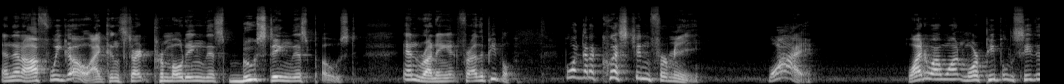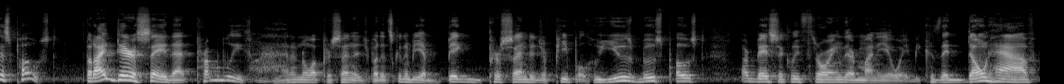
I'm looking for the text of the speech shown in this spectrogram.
and then off we go. I can start promoting this, boosting this post, and running it for other people. Well, I got a question for me. Why? Why do I want more people to see this post? But I dare say that probably, I don't know what percentage, but it's going to be a big percentage of people who use Boost Post are basically throwing their money away because they don't have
